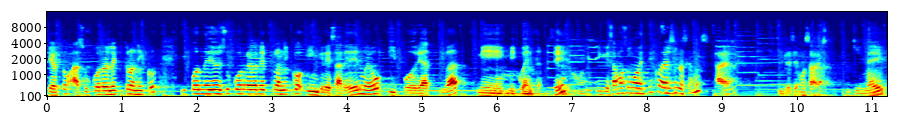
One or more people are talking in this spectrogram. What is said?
¿cierto? A su correo electrónico y por medio de su correo electrónico ingresaré de nuevo y podré activar mi, mi cuenta. ¿Sí? Ingresamos un momentico a ver si lo hacemos. A ver, ingresemos a ver. Gmail.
